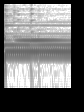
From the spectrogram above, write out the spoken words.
you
